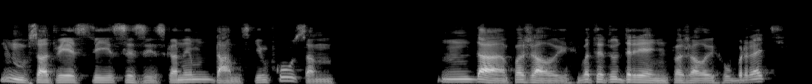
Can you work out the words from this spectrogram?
в соответствии с изысканным дамским вкусом. Да, пожалуй, вот эту дрянь, пожалуй, убрать.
